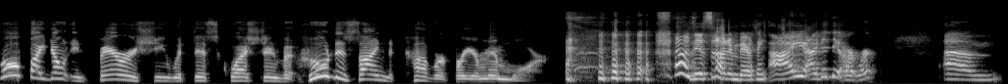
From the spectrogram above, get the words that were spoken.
hope I don't embarrass you with this question, but who designed the cover for your memoir? oh, it's not embarrassing. I I did the artwork, um,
